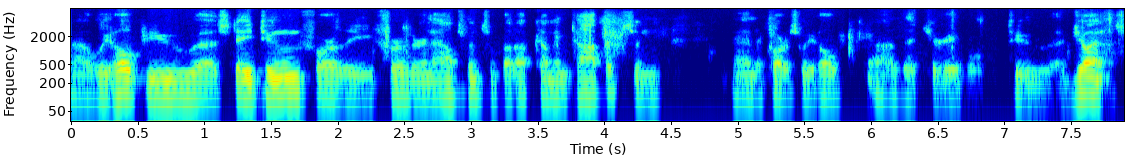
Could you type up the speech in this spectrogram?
uh, we hope you uh, stay tuned for the further announcements about upcoming topics. And, and of course, we hope that you're able to join us.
